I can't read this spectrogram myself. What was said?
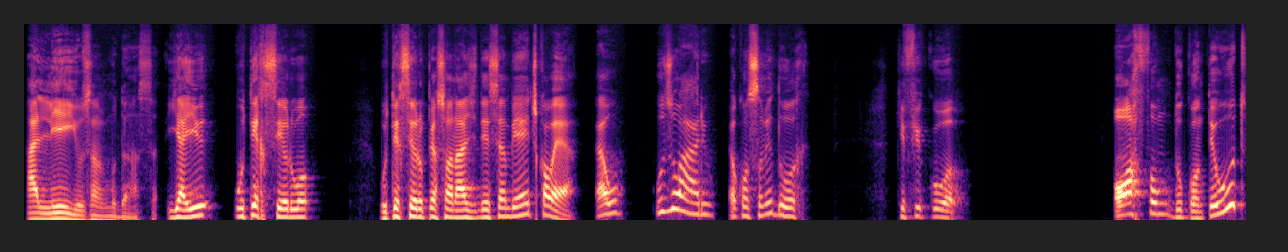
alheios à mudança. E aí, o terceiro, O terceiro personagem desse ambiente, qual é? É o usuário, é o consumidor, que ficou órfão do conteúdo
